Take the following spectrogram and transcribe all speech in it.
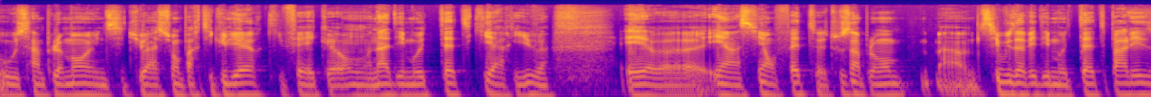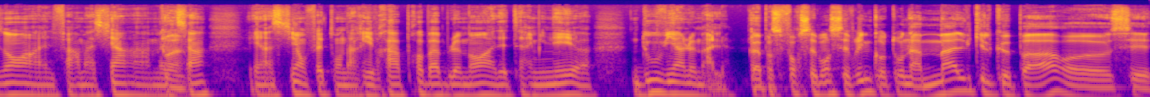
ou simplement une situation particulière qui fait qu'on a des maux de tête qui arrivent. Et, euh, et ainsi, en fait, tout simplement, ben, si vous avez des maux de tête, parlez-en à un pharmacien, à un médecin. Et ainsi, en fait, on arrivera probablement à déterminer euh, d'où vient le mal. Ouais, parce que forcément, Séverine, quand on a mal quelque part, euh, c'est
